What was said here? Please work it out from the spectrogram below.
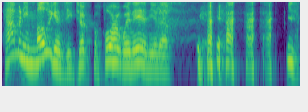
how many mulligans he took before it went in, you know. He's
